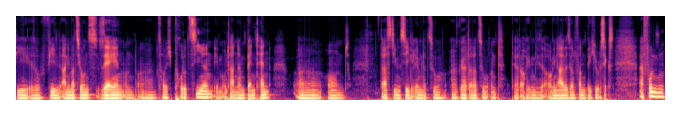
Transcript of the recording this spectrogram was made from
die so viel Animationsserien und äh, Zeug produzieren, eben unter anderem Ben 10. Äh, und da Steven Siegel eben dazu, äh, gehört er dazu. Und der hat auch eben diese Originalversion von Big Hero 6 erfunden,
